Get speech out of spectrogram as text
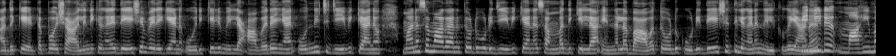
അത് കേട്ടപ്പോൾ ശാലിനിക്ക് അങ്ങനെ ദേഷ്യം വരികയാണ്. ഒരിക്കലുമില്ല. അവരെ ഞാൻ ഒന്നിച്ച് ജീവിക്കാനോ മനസമാധാനത്തോടു കൂടി ജീവിക്കാനോ സമ്മതിക്കില്ല എന്നുള്ള ഭാവത്തോടു കൂടി ദേഷ്യത്തിൽ ഇങ്ങനെ നിൽക്കുകയാണ്. പിന്നീട് മഹിമ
